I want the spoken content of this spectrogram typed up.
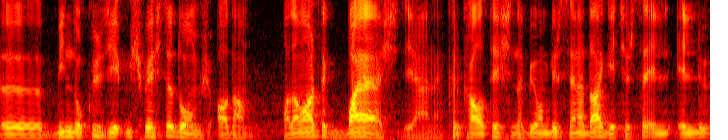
e, 1975'te doğmuş adam. Adam artık baya yaşlı yani. 46 yaşında bir 11 sene daha geçirse 50, 50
